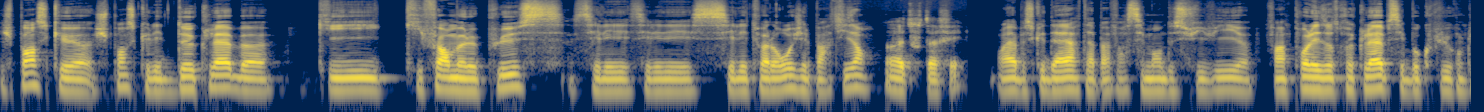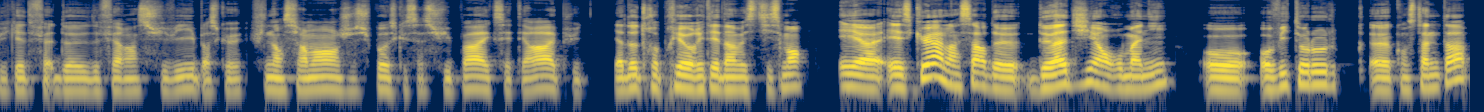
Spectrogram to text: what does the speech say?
Je pense que, je pense que les deux clubs qui, qui forment le plus, c'est l'étoile rouge et le partisan. Ouais, tout à fait. Ouais, parce que derrière, tu n'as pas forcément de suivi. Enfin, pour les autres clubs, c'est beaucoup plus compliqué de, de, faire un suivi parce que financièrement, je suppose que ça ne suit pas, etc. Et puis, il y a d'autres priorités d'investissement. Et est-ce que, à l'instar de, de Hadji en Roumanie, au, au Vitorul Constanta,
